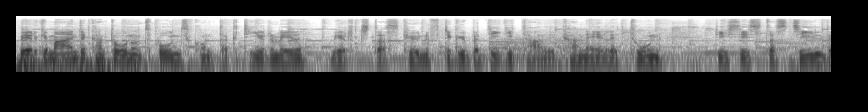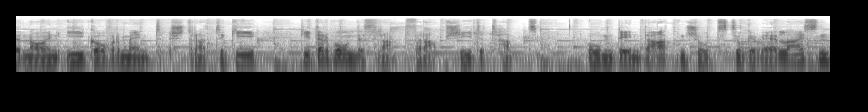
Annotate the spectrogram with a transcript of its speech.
Wer Gemeinde, Kanton und Bund kontaktieren will, wird das künftig über digitale Kanäle tun. Dies ist das Ziel der neuen E-Government-Strategie, die der Bundesrat verabschiedet hat. Um den Datenschutz zu gewährleisten,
